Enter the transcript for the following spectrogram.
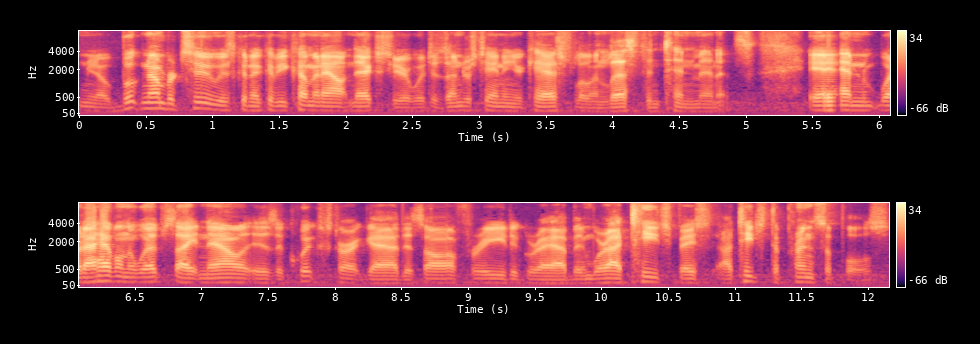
you know book number two is going to be coming out next year which is understanding your cash flow in less than 10 minutes and what i have on the website now is a quick start guide that's all free to grab and where i teach base i teach the principles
